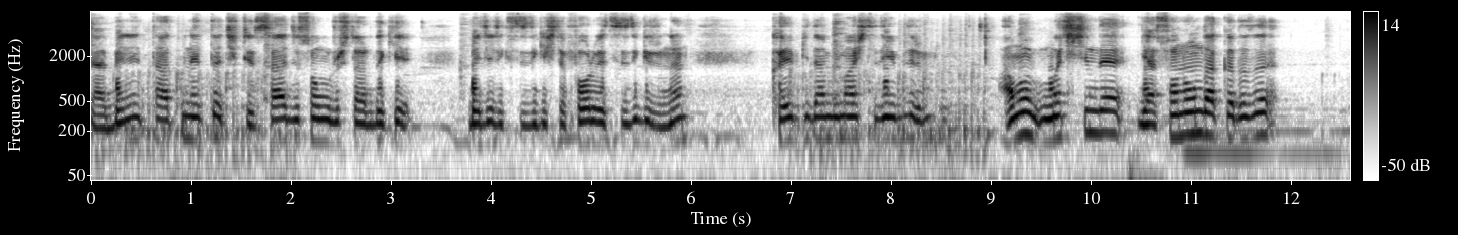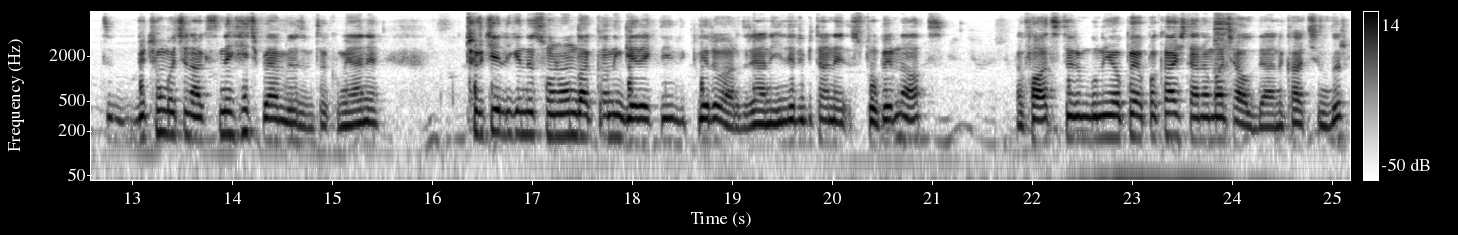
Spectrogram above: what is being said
yani beni tatmin etti açıkçası sadece son vuruşlardaki beceriksizlik işte forvetsizlik yüzünden kayıp giden bir maçtı diyebilirim ama maç içinde ya son 10 dakikada da bütün maçın aksine hiç beğenmedim takımı yani Türkiye Ligi'nde son 10 dakikanın gereklilikleri vardır. Yani ileri bir tane stoperini at. Ya Fatih Terim bunu yapa yapa kaç tane maç aldı yani kaç yıldır.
